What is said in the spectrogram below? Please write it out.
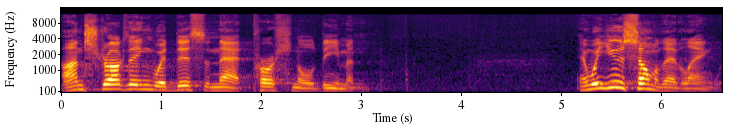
I'm struggling with this and that personal demon. And we use some of that language.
